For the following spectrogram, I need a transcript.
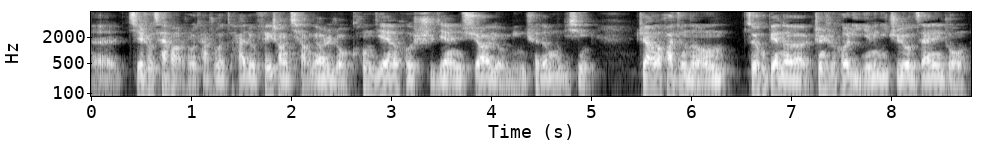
呃接受采访的时候，他说他就非常强调这种空间和时间需要有明确的目的性，这样的话就能最后变得真实合理，因为你只有在那种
